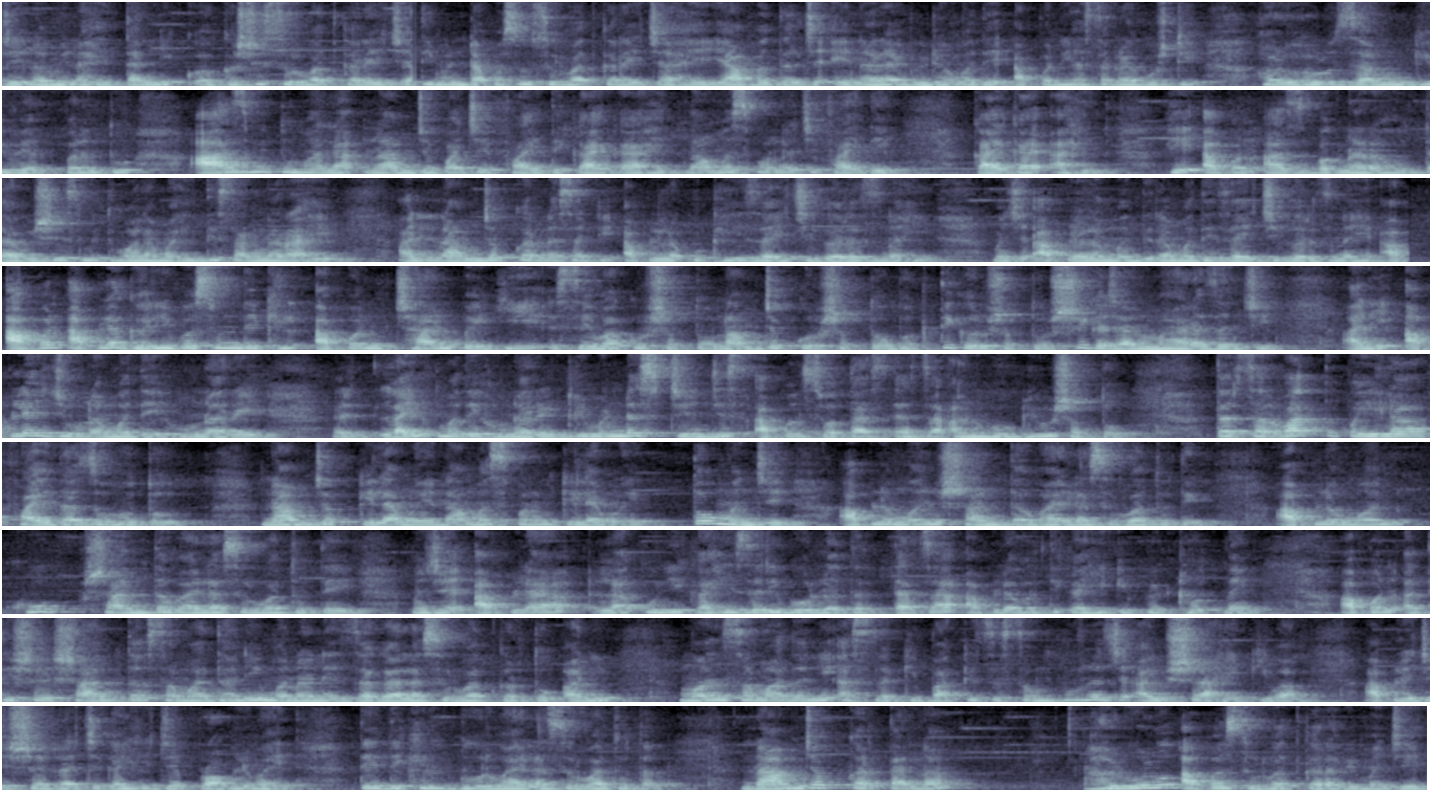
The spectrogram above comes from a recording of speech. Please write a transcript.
जे नवीन आहेत त्यांनी कशी सुरुवात करायची आहे, किती मिनिटापासून सुरुवात करायची आहे याबद्दलच्या येणाऱ्या व्हिडिओमध्ये आपण या सगळ्या गोष्टी हळूहळू जाणून घेऊयात. परंतु आज मी तुम्हाला नामजपाचे फायदे काय काय आहेत नामस्मरणाचे फायदे काय काय आहेत हे आपण आज बघणार आहोत. त्याविषयीच मी तुम्हाला माहिती सांगणार आहे आणि नामजप करण्यासाठी आपल्याला कुठेही जायची गरज नाही. म्हणजे आपल्याला मंदिरामध्ये जायची गरज नाही. आप- आपण आपल्या घरी बसून देखील आपण छानपैकी सेवा करू शकतो नामजप करू शकतो भक्ती करू शकतो श्री गजानन महाराजांची. आणि आपल्या जीवनामध्ये होणारे लाईफमध्ये होणारे ट्रिमेंडस चेंजेस आपण स्वतःच याचा अनुभव घेऊ शकतो. तर सर्वात पहिला फायदा जो होतो नामजप केल्यामुळे नामस्मरण केल्यामुळे तो म्हणजे आपलं मन शांत व्हायला सुरुवात होते. आपलं मन खूप शांत व्हायला सुरुवात होते. म्हणजे आपल्याला कुणी काही जरी बोललं तर त्याचा आपल्यावरती काही इफेक्ट होत नाही. आपण अतिशय शांत समाधानी मनाने जगायला सुरुवात करतो आणि मन समाधानी असलं की बाकीचं संपूर्ण जे आयुष्य आहे किंवा आपले जे शरीराचे काही जे प्रॉब्लेम आहेत ते देखील दूर व्हायला सुरुवात होतात. नामजप करताना हळूहळू आपण सुरुवात करावी. म्हणजे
